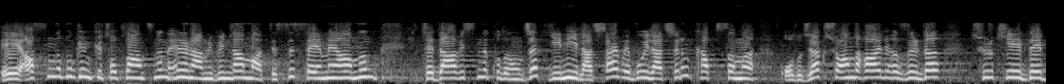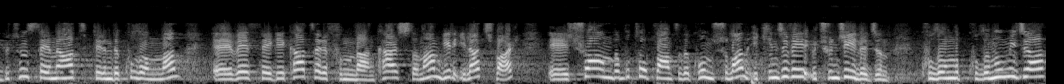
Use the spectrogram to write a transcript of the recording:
Ee, aslında bugünkü toplantının en önemli gündem maddesi SMA'nın tedavisinde kullanılacak yeni ilaçlar ve bu ilaçların kapsamı olacak. Şu anda hali hazırda Türkiye'de bütün SMA tiplerinde kullanılan e, ve SGK tarafından karşılanan bir ilaç var. E, şu anda bu toplantıda konuşulan ikinci ve üçüncü ilacın kullanılıp kullanılmayacağı,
